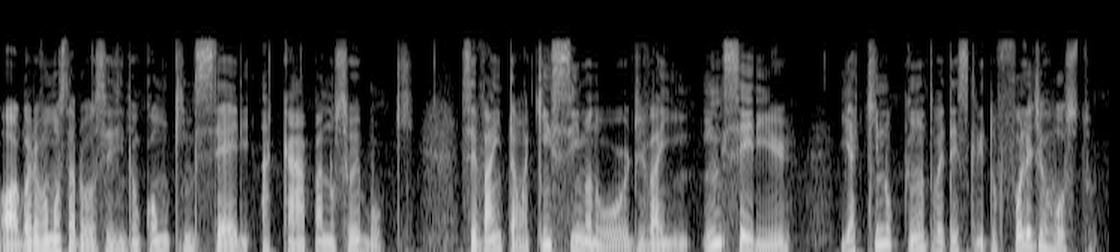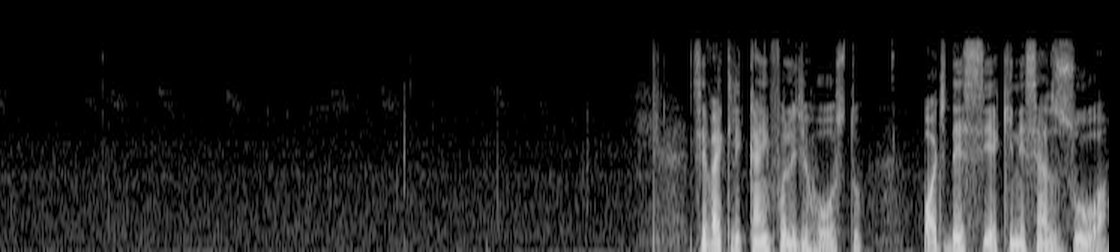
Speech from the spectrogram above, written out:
Ó, agora eu vou mostrar para vocês então como que insere a capa no seu e-book. Você vai então aqui em cima no Word, vai em inserir e aqui no canto vai ter escrito folha de rosto. Você vai clicar em folha de rosto, pode descer aqui nesse azul, ó.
